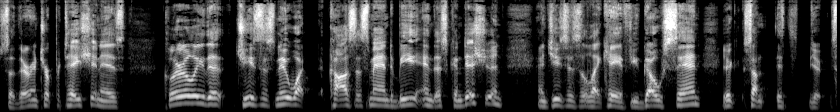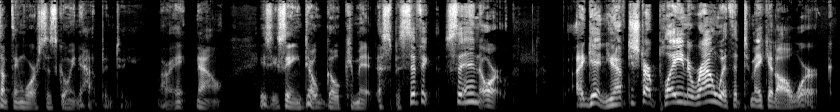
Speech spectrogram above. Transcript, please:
So their interpretation is Clearly, that Jesus knew what caused this man to be in this condition, and Jesus is like, "Hey, if you go sin, some, something worse is going to happen to you." All right. Now, is he saying don't go commit a specific sin, or again, you have to start playing around with it to make it all work?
